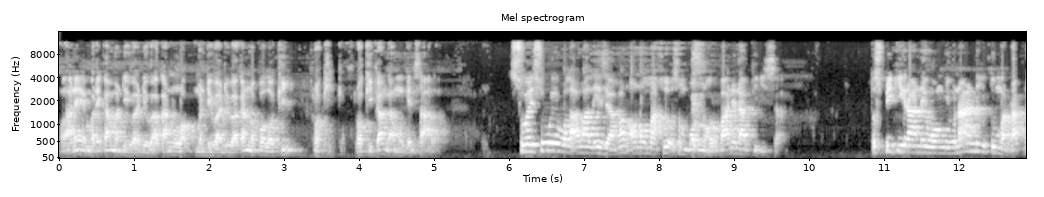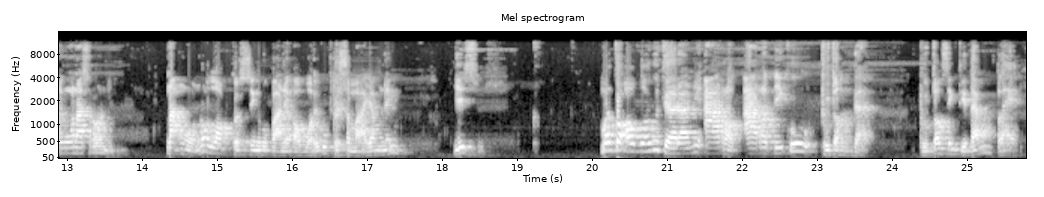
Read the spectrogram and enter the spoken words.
Makanya mereka mendewa-dewakan log, mendewa-dewakan apa logi, logika. Logika nggak mungkin salah. Suwe-suwe wala-wali zaman ono makhluk sempurna, rupanya Nabi Isa. Terus pikirannya wong Yunani itu merap nih wong Nasrani. Nak ngono logos sing rupane Allah itu bersemayam nih Yesus. Mereka Allah itu darani arot, arot itu butuh enggak, butuh sing ditemplate.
